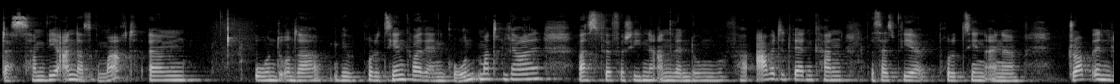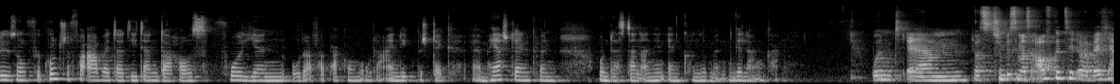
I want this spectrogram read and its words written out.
das haben wir anders gemacht. Ähm, und unser, wir produzieren quasi ein Grundmaterial, was für verschiedene Anwendungen verarbeitet werden kann. Das heißt, wir produzieren eine Drop-in-Lösung für Kunststoffverarbeiter, die dann daraus Folien oder Verpackungen oder Einwegbesteck ähm, herstellen können und das dann an den Endkonsumenten gelangen kann. Und ähm, du hast schon ein bisschen was aufgezählt, aber welche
